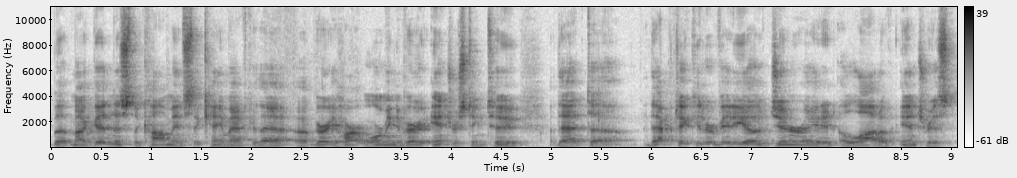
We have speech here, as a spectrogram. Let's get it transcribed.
But my goodness, the comments that came after that, uh, very heartwarming and very interesting too. That uh, that particular video generated a lot of interest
